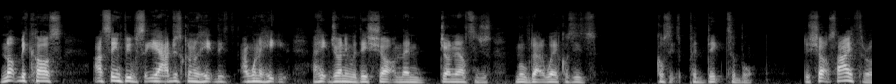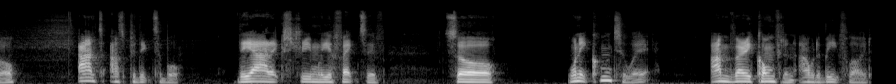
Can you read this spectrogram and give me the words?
not because I've seen people say, yeah, I'm just going to hit this, I'm going to hit you, I hit Johnny with this shot, and then Johnny Nelson just moved out of the way because he's, because it's predictable. The shots I throw aren't as predictable. They are extremely effective. So when it come to it, I'm very confident I would have beat Floyd.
